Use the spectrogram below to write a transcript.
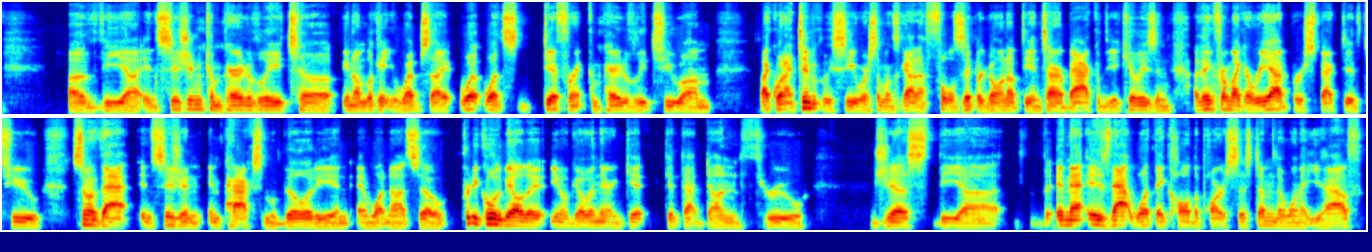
of the uh, incision comparatively to you know I'm looking at your website. What what's different comparatively to um like what I typically see where someone's got a full zipper going up the entire back of the Achilles. And I think from like a rehab perspective too, some of that incision impacts mobility and, and whatnot. So pretty cool to be able to, you know, go in there and get, get that done through just the, uh, and that is that what they call the PARS system, the one that you have?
